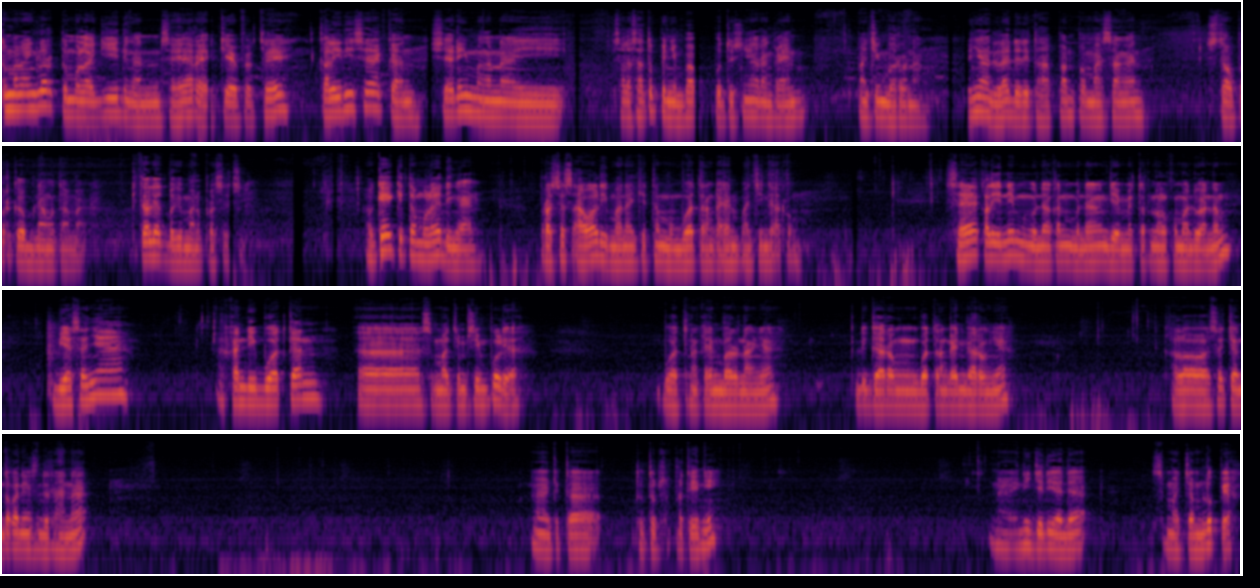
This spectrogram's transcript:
Teman angler ketemu lagi dengan saya Reki FFT. Kali ini saya akan sharing mengenai salah satu penyebab putusnya rangkaian pancing baronang. Ini adalah dari tahapan pemasangan stopper ke benang utama. Kita lihat bagaimana prosesnya. Oke, kita mulai dengan proses awal di mana kita membuat rangkaian pancing garung. Saya kali ini menggunakan benang diameter 0,26. Biasanya akan dibuatkan uh, semacam simpul ya. Buat rangkaian baronangnya di garong buat rangkaian garongnya. Kalau saya contohkan yang sederhana. Nah kita tutup seperti ini. Nah ini jadi ada semacam loop ya.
